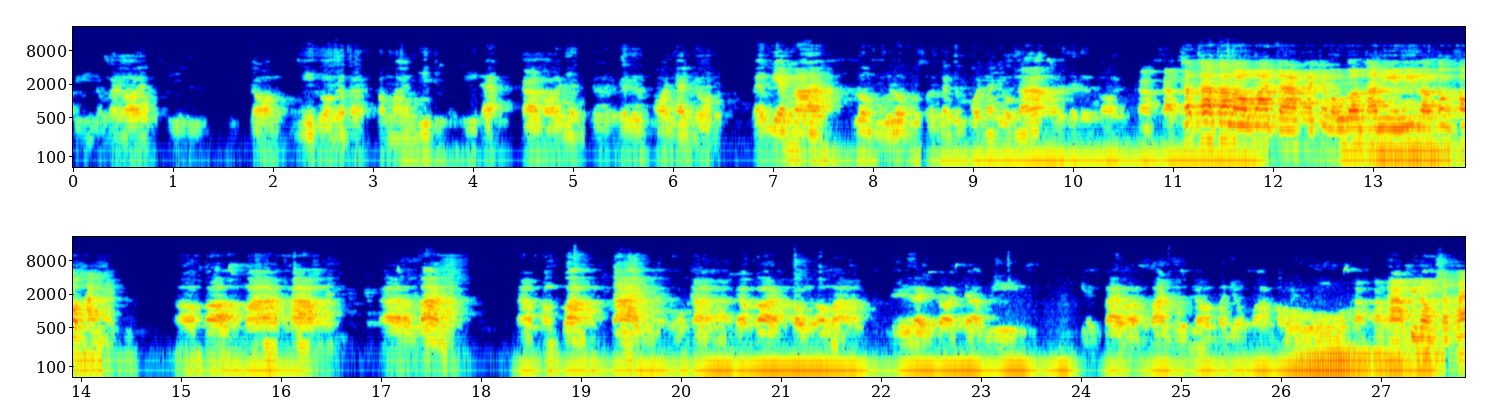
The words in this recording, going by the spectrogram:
ปี 2542 นี่รวมแล้วก็ประ มาณ20ปีแล้วก็ขอเรียนเชิญเจริญพรญาติโยมแวะเวียนมาร่วมบุญร่วมกุศลกันทุกคนนะโยมนะขอเจริญพรครับครับถ้าถ้าถ้าเรามาจากจังหวัดอุดรธานีนี้เราต้องเข้าทางไหนเอ่อก็มาทางเอ่อบ้านเอ่อพังกว้างใต้อ่าแล้วก็ตรงเข้ามาเรื่อยๆก็จะมีเขียนป้ายว่าบ้านดงยอก็เลี้ยวขวาเข้าไปครับครับหากพี่น้องศรัทธา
